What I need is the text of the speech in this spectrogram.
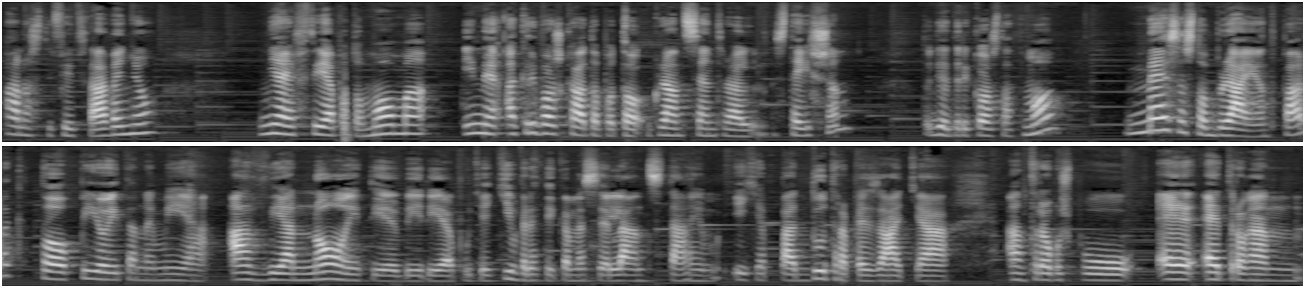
πάνω στη Fifth Avenue, μια ευθεία από το MoMA, είναι ακριβώς κάτω από το Grand Central Station, τον κεντρικό σταθμό μέσα στο Bryant Park, το οποίο ήταν μια αδιανόητη εμπειρία που και εκεί βρεθήκαμε σε lunch time, είχε παντού τραπεζάκια, ανθρώπους που ε, έτρωγαν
